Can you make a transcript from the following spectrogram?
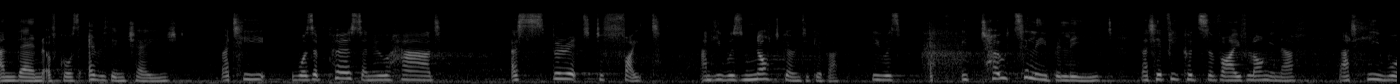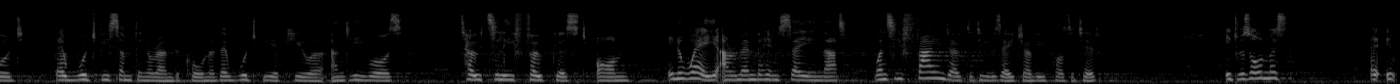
And then, of course, everything changed. But he was a person who had a spirit to fight, and he was not going to give up. He was he totally believed that if he could survive long enough, that he would there would be something around the corner, there would be a cure, and he was totally focused on. In a way, I remember him saying that once he found out that he was HIV positive, it was almost uh, it,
